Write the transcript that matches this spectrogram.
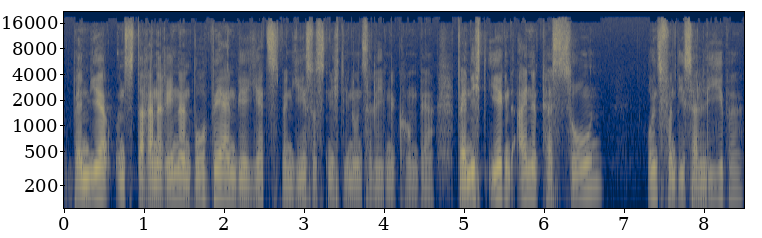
wenn wir uns daran erinnern, wo wären wir jetzt, wenn Jesus nicht in unser Leben gekommen wäre? Wenn nicht irgendeine Person uns von dieser Liebe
